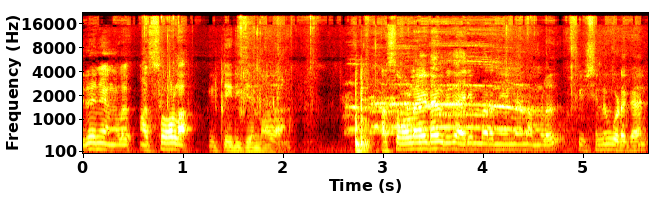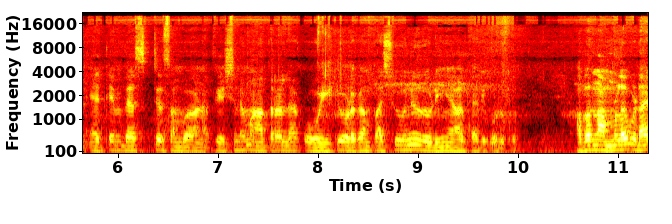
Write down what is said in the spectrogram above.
ഇത് ഞങ്ങൾ അസോള ഇട്ടിരിക്കുന്നതാണ്. അസോളയുടെ ഒരു കാര്യം പറഞ്ഞു കഴിഞ്ഞാൽ നമ്മൾ ഫിഷിന് കൊടുക്കാൻ ഏറ്റവും ബെസ്റ്റ് സംഭവമാണ്. ഫിഷിന് മാത്രമല്ല കോഴിക്ക് കൊടുക്കാൻ പശുവിന് തുടങ്ങിയ ആൾക്കാർ കൊടുക്കും. അപ്പം നമ്മളിവിടെ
